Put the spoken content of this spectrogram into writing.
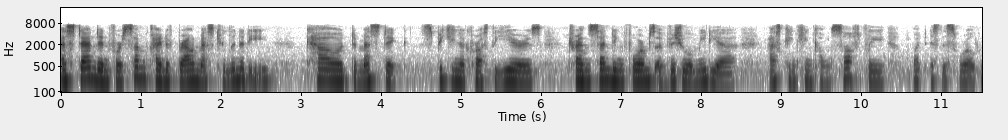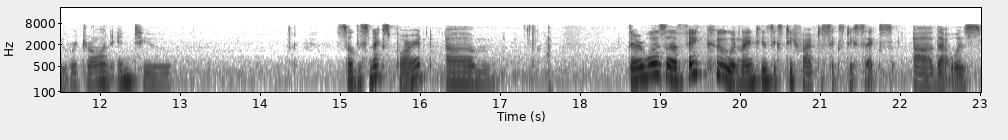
as stand-in for some kind of brown masculinity, cowed, domestic, speaking across the years, transcending forms of visual media, asking King Kong softly, what is this world we were drawn into? So this next part, um, there was a fake coup in 1965 to 66 uh, that was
